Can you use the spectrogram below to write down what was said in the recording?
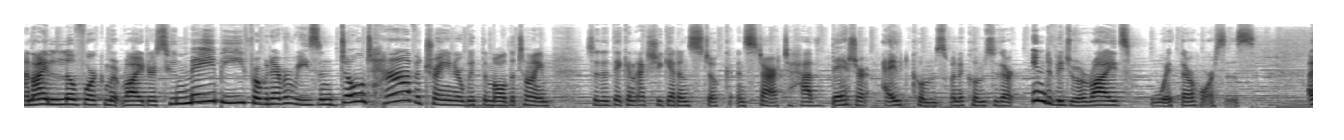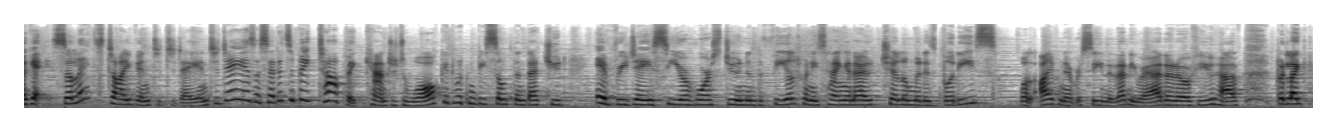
and I love working with riders who maybe, for whatever reason, don't have a trainer with them all the time so that they can actually get unstuck and start to have better outcomes when it comes to their individual rides with their horses. Okay, so let's dive into today. And today, as I said, it's a big topic canter to walk. It wouldn't be something that you'd every day see your horse doing in the field when he's hanging out chilling with his buddies well, I've never seen it anyway. I don't know if you have. But like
